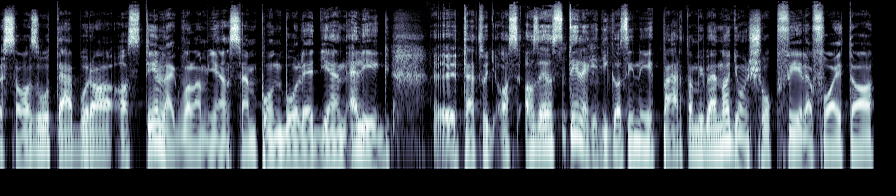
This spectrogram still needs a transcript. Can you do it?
szavazótábora az tényleg valamilyen szempontból egy ilyen elég, tehát, hogy az, az, az tényleg egy igazi néppárt, amiben nagyon sokféle fajta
